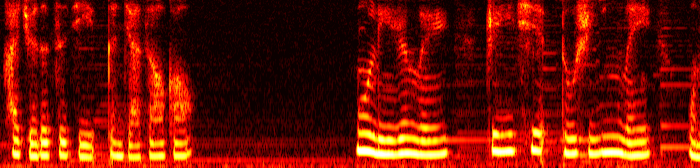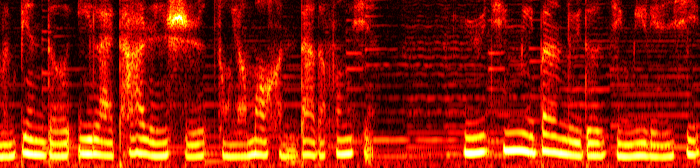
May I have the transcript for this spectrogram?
还觉得自己更加糟糕。莫里认为。这一切都是因为我们变得依赖他人时，总要冒很大的风险。与亲密伴侣的紧密联系，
